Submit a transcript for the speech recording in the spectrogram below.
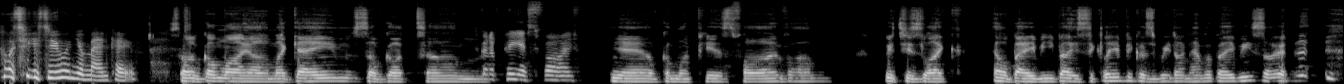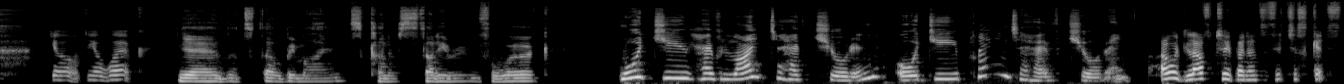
What do you do in your man cave? So I've got my uh, my games. I've got um, I've got a PS5. Yeah, I've got my PS5, um, which is like our baby basically because we don't have a baby. So Your your work. yeah, that's that'll be my it's kind of study room for work. Would you have liked to have children or do you plan to have children? I would love to, but it it just gets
